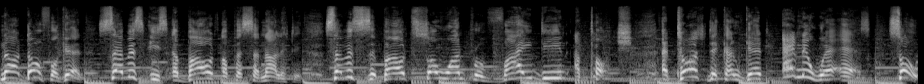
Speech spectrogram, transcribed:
Now, don't forget, service is about a personality. Service is about someone providing a touch, a touch they can get anywhere else. So,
